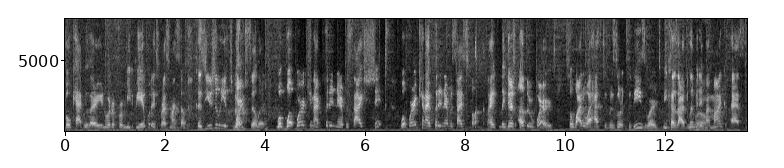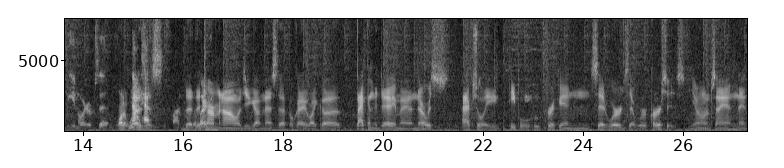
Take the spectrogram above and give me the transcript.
vocabulary in order for me to be able to express myself. Because usually it's word filler. What what word can I put in there besides shit? What word can I put in there besides fuck? Like like there's other words. So why do I have to resort to these words? Because I've limited Well- my mind capacity in order to what it not was have is the, the terminology got messed up okay like uh back in the day man there was actually people who freaking said words that were curses. You know what I'm saying? That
